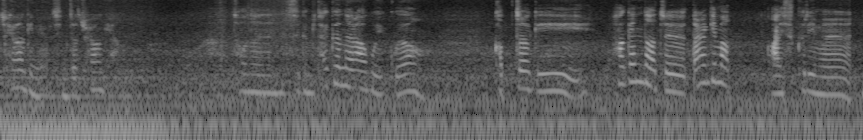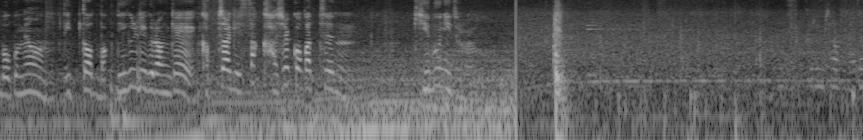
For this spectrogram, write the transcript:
최악이네요. 진짜 최악이야. 저는 지금 퇴근을 하고 있고요. 갑자기 하겐다즈 딸기맛 아이스크림을 먹으면 입덧 막 니글니글한 게 갑자기 싹 가실 것 같은 기분이 들어요. 아이스크림 사러 가자.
